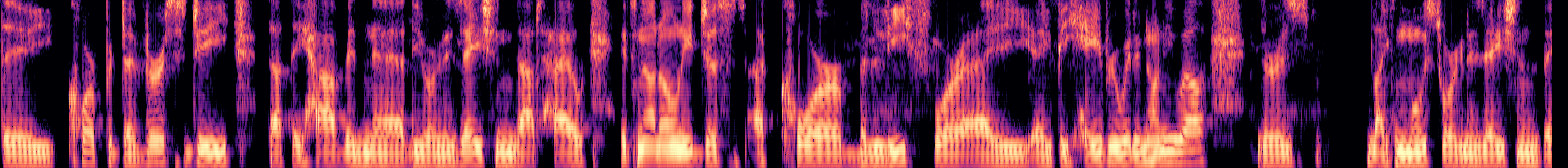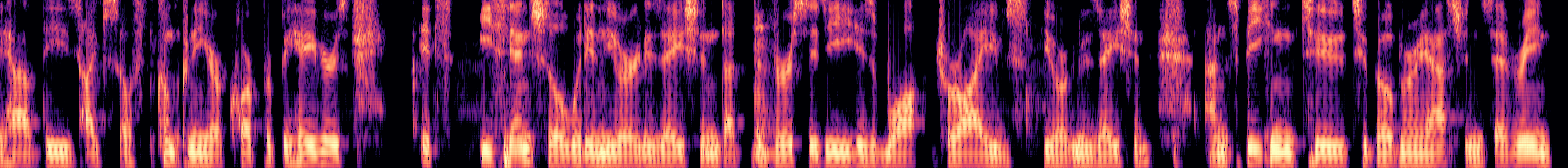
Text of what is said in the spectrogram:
the corporate diversity that they have in uh, the organization, that how it's not only just a core belief or a, a behavior within Honeywell, there is like most organizations, they have these types of company or corporate behaviors it's essential within the organization that mm. diversity is what drives the organization. And speaking to to both Maria Astrid and Severine,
